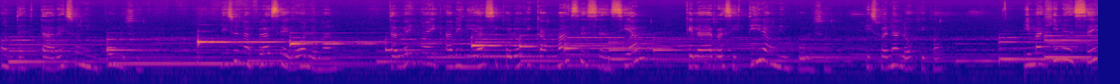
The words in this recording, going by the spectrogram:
contestar, es un impulso. Dice una frase de Goleman, tal vez no hay habilidad psicológica más esencial que la de resistir a un impulso, y suena lógico. Imagínense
